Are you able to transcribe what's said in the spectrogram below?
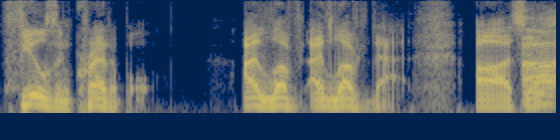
feels incredible. I loved I loved that. Uh, so uh,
